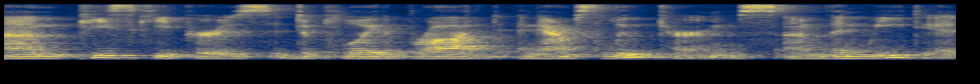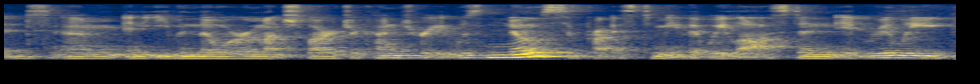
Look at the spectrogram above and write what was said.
Um, peacekeepers deployed abroad in absolute terms um, than we did. Um, and even though we're a much larger country, it was no surprise to me that we lost. And it really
